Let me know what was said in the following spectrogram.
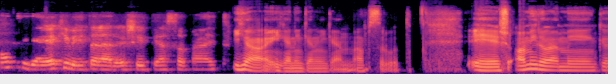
Hát figyelj, a kivétel erősíti a szabályt. Ja, igen, igen, igen, abszolút. És amiről még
